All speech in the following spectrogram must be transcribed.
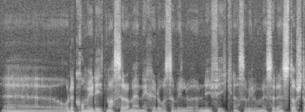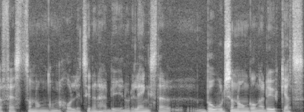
Eh, och det kommer ju dit massor av människor då som vill nyfikna som vill vara med. Så det är den största fest som någon gång har hållits i den här byn och det längsta bord som någon gång har dukats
